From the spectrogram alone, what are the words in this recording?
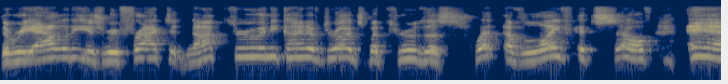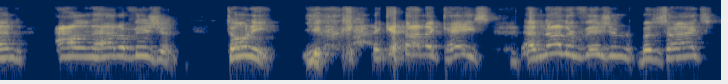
The reality is refracted, not through any kind of drugs, but through the sweat of life itself. And Allen had a vision. Tony, you gotta get on the case. Another vision besides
